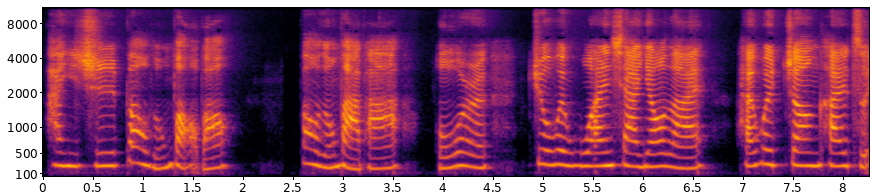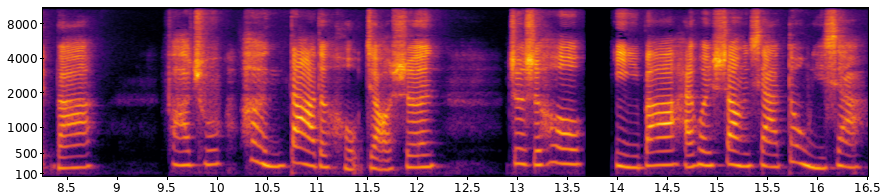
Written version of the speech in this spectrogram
和一只暴龙宝宝。暴龙爸爸偶尔就会弯下腰来，还会张开嘴巴。发出很大的吼叫声，这时候尾巴还会上下动一下。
